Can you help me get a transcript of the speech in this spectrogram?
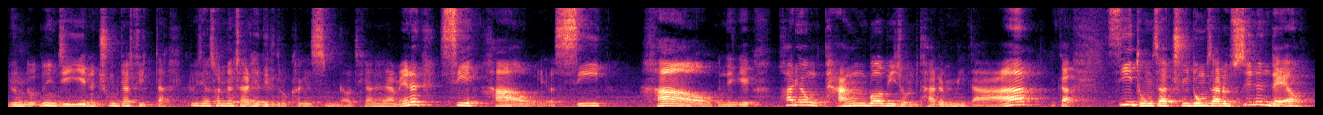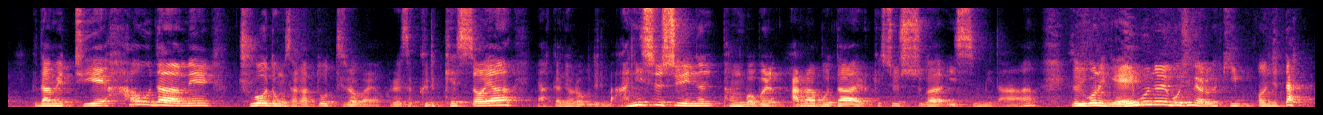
이 정도도 이제 이해는 충분히 할 수 있다. 그리고 제가 설명 잘 해드리도록 하겠습니다. 어떻게 하느냐면은 see how예요. see how. 근데 이게 활용 방법이 좀 다릅니다. 그러니까 see 동사 주 동사로 쓰는데요. 그 다음에 뒤에 how 다음에 주어 동사가 또 들어가요. 그래서 그렇게 써야 약간 여러분들이 많이 쓸 수 있는 방법을 알아보다 이렇게 쓸 수가 있습니다. 그래서 이거는 예문을 보시면 여러분 기, 어, 이제 딱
